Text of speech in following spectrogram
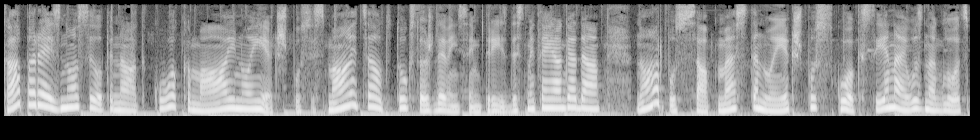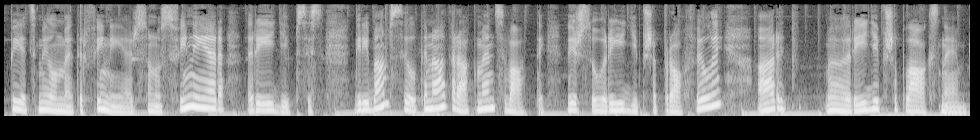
kā pareizi nosiltināt koka māju no iekšpuses. Māja celta 1930. gadā, no ārpuses apmesta, no iekšpuses koka sienai uznaglots 5 mm finieris un uz finiera rīģipsis. Gribam siltināt ar akmens vati, virsū rīģipša profili ar rīģipša plāksnēm.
